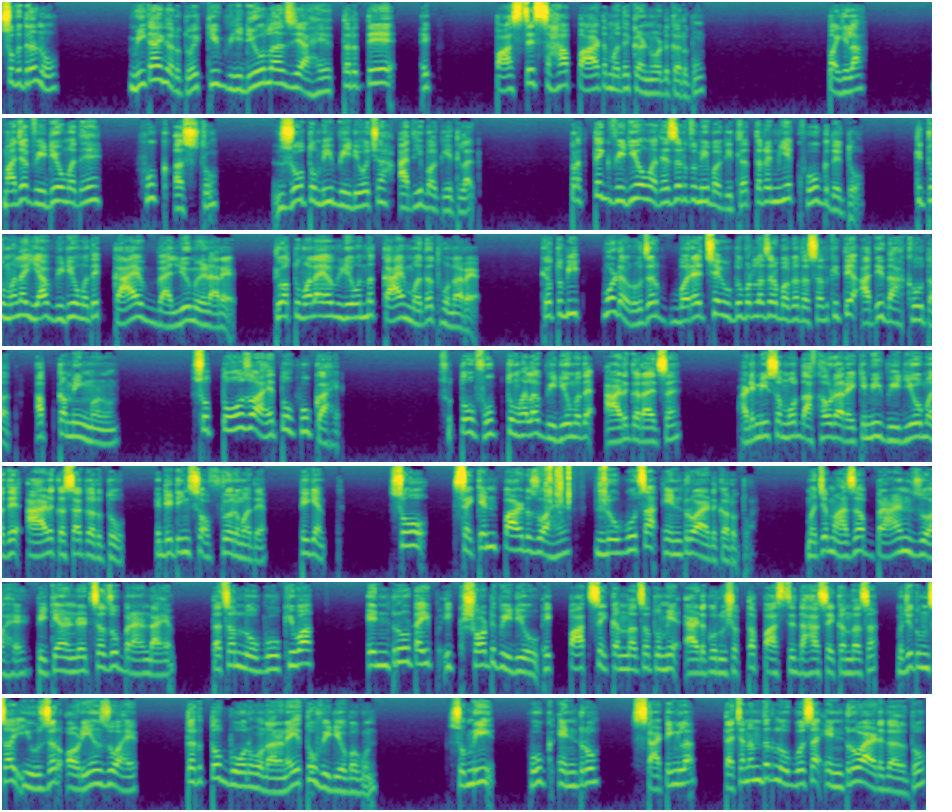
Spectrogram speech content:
so मित्रांनो मी काय करतोय की व्हिडिओला जे आहे तर ते एक पाच ते सहा पार्टमध्ये कन्वर्ट करतो. पहिला माझ्या व्हिडिओमध्ये हुक असतो जो तुम्ही व्हिडिओच्या आधी बघितलात. प्रत्येक व्हिडिओमध्ये जर तुम्ही बघितलं तर मी एक हुक देतो की तुम्हाला या व्हिडिओमध्ये काय व्हॅल्यू मिळणार आहे किंवा तुम्हाला या व्हिडिओमधनं काय मदत होणार आहे. किंवा तुम्ही वॉट जर बऱ्याचशा युट्यूबरला जर बघत असाल की ते आधी दाखवतात अपकमिंग म्हणून सो तो जो आहे तो हुक आहे. सो तो हुक तुम्हाला व्हिडिओमध्ये ॲड करायचा आहे आणि मी समोर दाखवणार आहे की मी व्हिडिओमध्ये ॲड कसा करतो एडिटिंग सॉफ्टवेअरमध्ये ठीक आहे? सो सेकंड पार्ट जो आहे लोगोचा एंट्रो ॲड करतो. म्हणजे माझा ब्रँड जो आहे पी के हंड्रेडचा जो ब्रँड आहे त्याचा लोगो किंवा एंट्रो टाईप एक शॉर्ट व्हिडिओ एक पाच सेकंदाचा तुम्ही ॲड करू शकता पाच ते दहा सेकंदाचा. म्हणजे तुमचा युजर ऑडियन्स जो आहे तर तो बोर होणार नाही तो व्हिडिओ बघून. सो मी हुक एंट्रो स्टार्टिंगला त्याच्यानंतर लोगोचा एंट्रो ॲड करतो.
